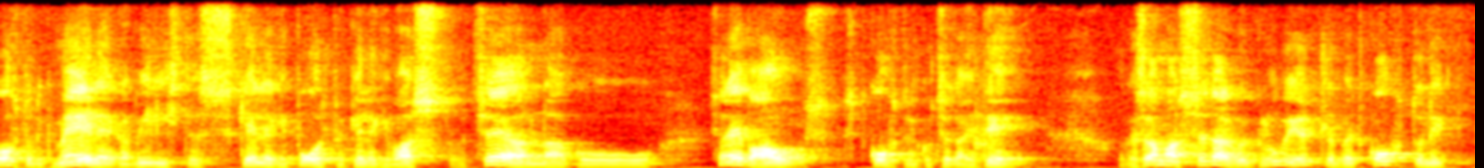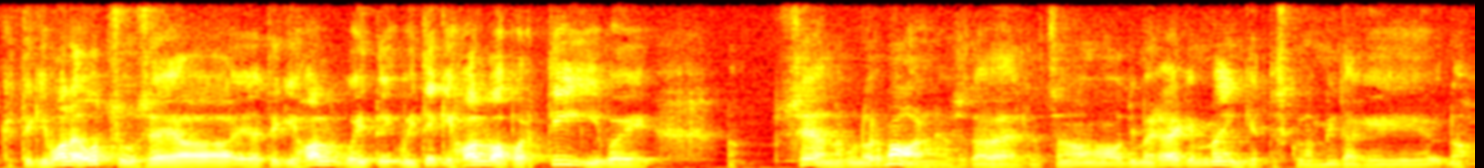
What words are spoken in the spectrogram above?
kohtunik meelega vilistas kellegi poolt või kellegi vastu, et see on nagu, see on ebaaus, sest kohtunikud seda ei tee aga samas seda, kui klubi ütleb, et kohtunik tegi vale otsuse ja, ja tegi halb või, või tegi halva partii või noh, see on nagu normaalne ju seda öelda, et samamoodi me räägime mängijatest, kui nad midagi noh,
